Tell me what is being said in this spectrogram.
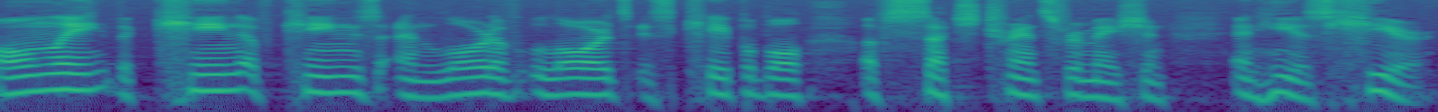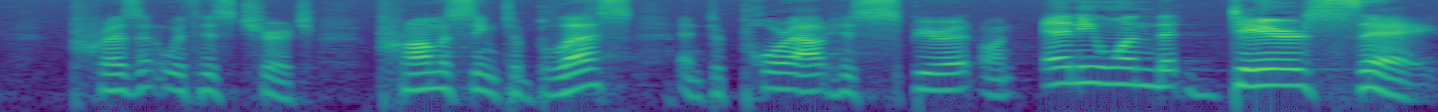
Only the King of Kings and Lord of Lords is capable of such transformation, and He is here, present with His church, promising to bless and to pour out His Spirit on anyone that dares say,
